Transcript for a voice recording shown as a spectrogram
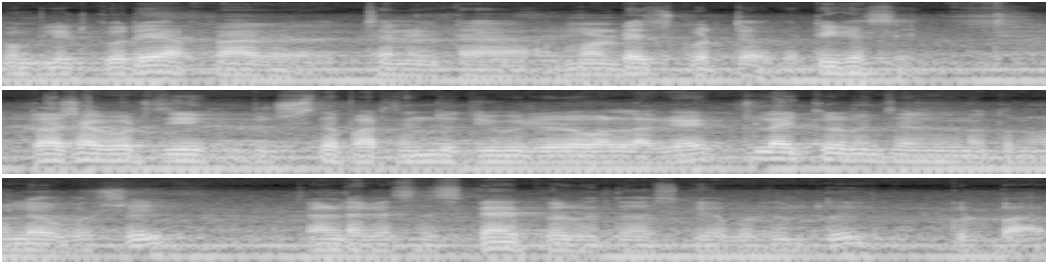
কমপ্লিট করে আপনার চ্যানেলটা মনিটাইজ করতে হবে, ঠিক আছে? তো আশা করছি বুঝতে পারছেন, যদি ভিডিওটা ভালো লাগে, একটু লাইক করবেন চ্যানেল নতুন হলে অবশ্যই চ্যানেলটাকে সাবস্ক্রাইব করবেন। তো আজকে পর্যন্তই গুড বাই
